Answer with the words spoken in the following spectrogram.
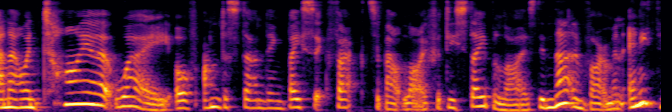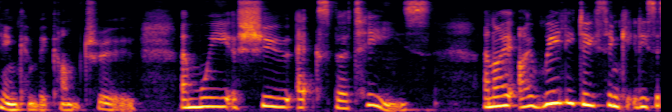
And our entire way of understanding basic facts about life are destabilized. In that environment anything can become true. And we eschew expertise and I, I really do think it is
